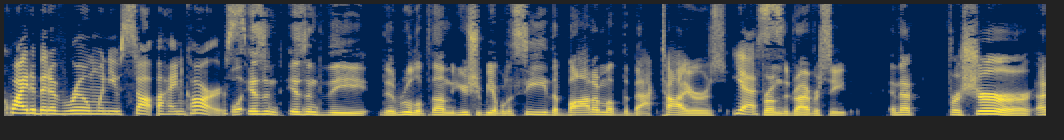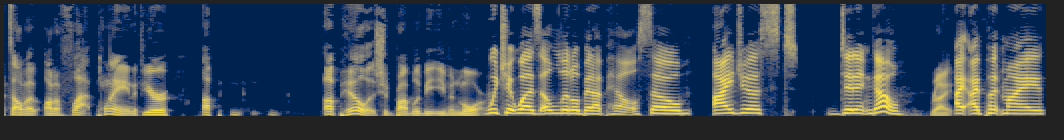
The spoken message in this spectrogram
quite a bit of room when you stop behind cars. Well, isn't isn't the the rule of thumb that you should be able to see the bottom of the back tires yes. from the driver's seat, and that for sure that's on a on a flat plane. If you're up uphill, it should probably be even more. which it was a little bit uphill. So I just didn't go. Right. I, I put my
